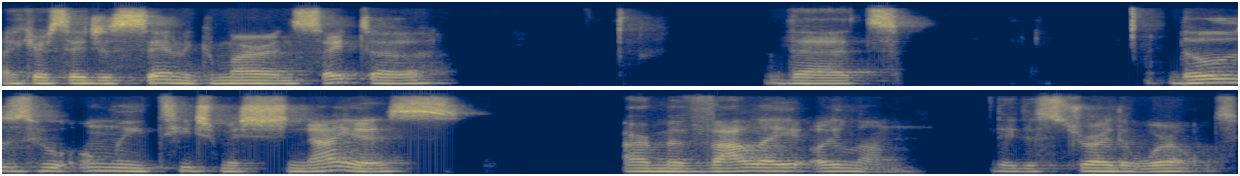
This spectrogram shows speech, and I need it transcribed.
Like your sages say in the Gemara and Saita, that those who only teach Mishnayos are mevale oilam. They destroy the world,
